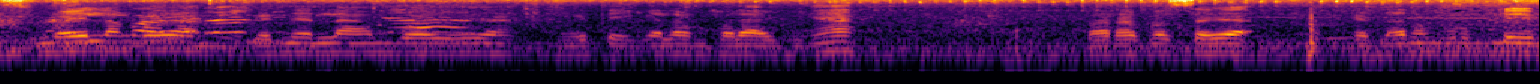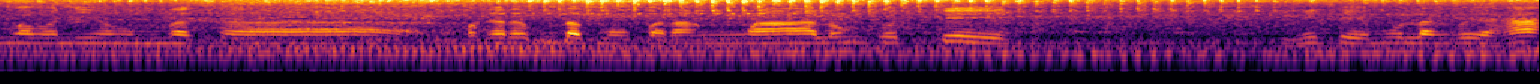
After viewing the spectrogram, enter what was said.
Smile lang kuya, ganyan lang ang buhay. Ngiti ka lang palagi ha. Para masaya. Kahit anong problema man yung nasa pakiramdam mo, parang malungkot ka eh. Ngiti mo lang kuya ha.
